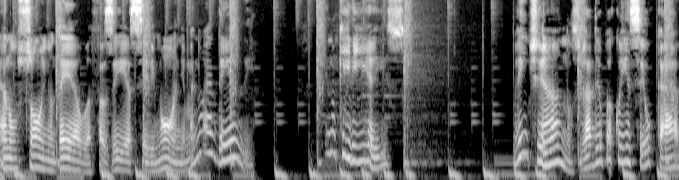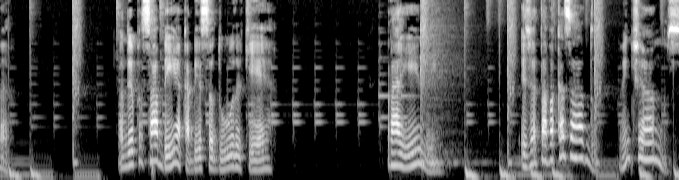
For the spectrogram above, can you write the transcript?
Era um sonho dela fazer a cerimônia, mas não é dele. Ele não queria isso. 20 anos, já deu para conhecer o cara. Já deu para saber a cabeça dura que é. Para ele, ele já estava casado, 20 anos.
